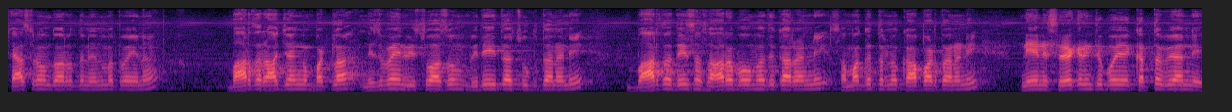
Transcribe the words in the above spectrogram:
శాసనం ద్వారా నిర్మితమైన భారత రాజ్యాంగం పట్ల నిజమైన విశ్వాసం విధేయత చూపుతానని భారతదేశ సార్వభౌమాధికారాన్ని సమగ్రతను కాపాడుతానని నేను స్వీకరించబోయే కర్తవ్యాన్ని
